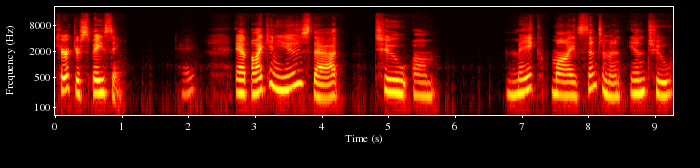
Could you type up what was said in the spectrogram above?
Character spacing. And I can use that to um, make my sentiment into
